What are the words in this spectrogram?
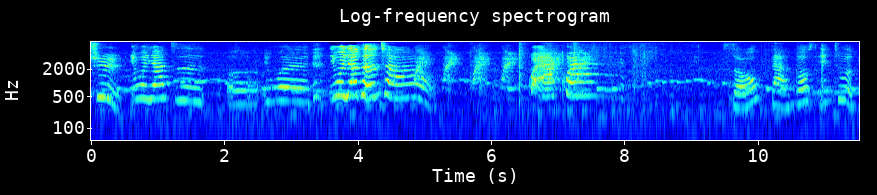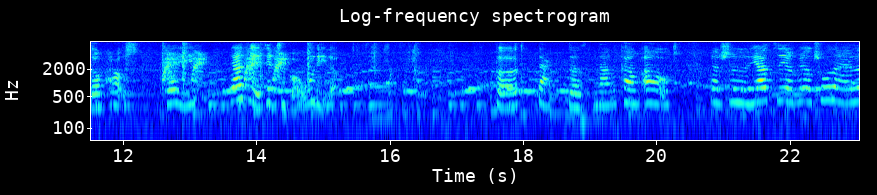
去，因为鸭子，呃，因为因为鸭子很吵，呱呱。So that goes into a dog house. 所以鸭子也进去狗屋里了。But that does not come out. 但是鸭子也没有出来了。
